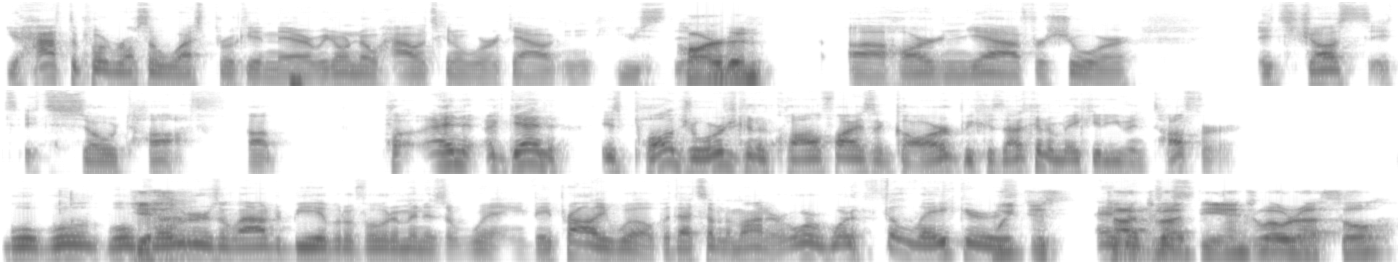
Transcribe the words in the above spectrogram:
You have to put Russell Westbrook in there. We don't know how it's going to work out in Houston. Harden. Uh, Harden, yeah, for sure. It's just it's it's so tough. Uh, and again, is Paul George going to qualify as a guard because that's going to make it even tougher? Will will will yeah. voters allowed to be able to vote him in as a wing? They probably will, but that's something to monitor. Or what if the Lakers? We just talked about just, D'Angelo Russell.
